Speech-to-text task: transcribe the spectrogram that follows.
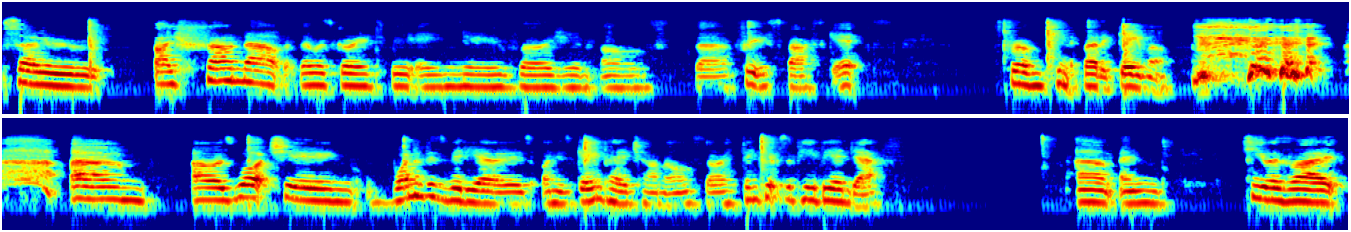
so I found out that there was going to be a new version of the Fruits Baskets from Peanut Butter Gamer. um, I was watching one of his videos on his gameplay channel, so I think it was a PB and Jeff, um, and he was like,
